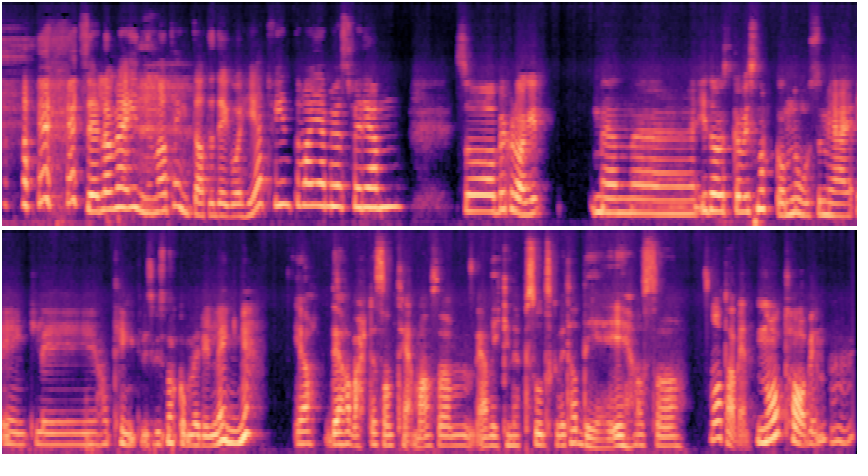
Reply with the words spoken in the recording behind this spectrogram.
Selv om jeg inni meg tenkte at det går helt fint å være hjemme i høstferien. Så beklager. Men uh, i dag skal vi snakke om noe som jeg egentlig har tenkt vi skulle snakke om veldig lenge. Ja, det har vært et sånt tema som Ja, hvilken episode skal vi ta det i? Og så Nå tar vi den. Nå tar vi den. Mhm.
